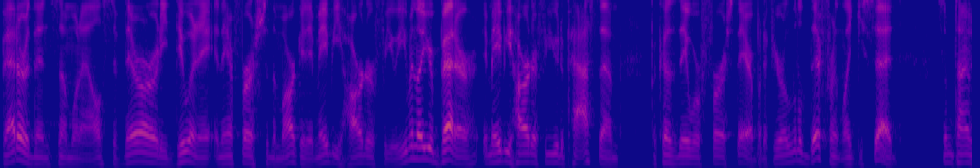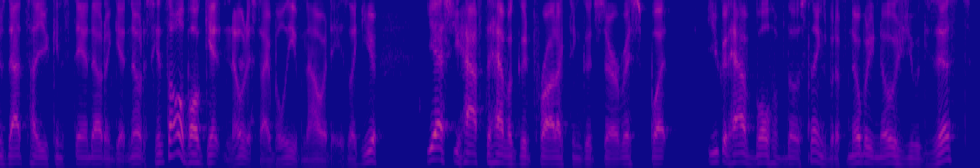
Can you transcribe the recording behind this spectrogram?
better than someone else, if they're already doing it and they're first to the market, it may be harder for you. Even though you're better, it may be harder for you to pass them because they were first there. But if you're a little different, like you said, sometimes that's how you can stand out and get noticed. It's all about getting noticed, I believe, nowadays. Like you yes, you have to have a good product and good service, but you could have both of those things. But if nobody knows you exist,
